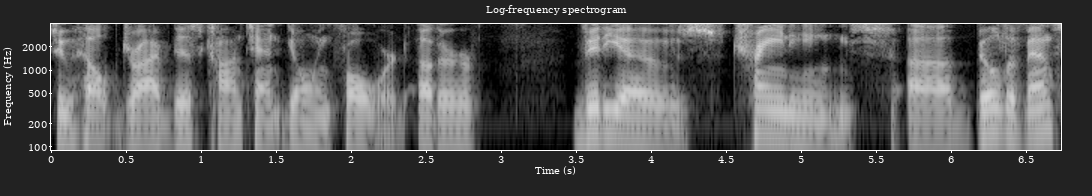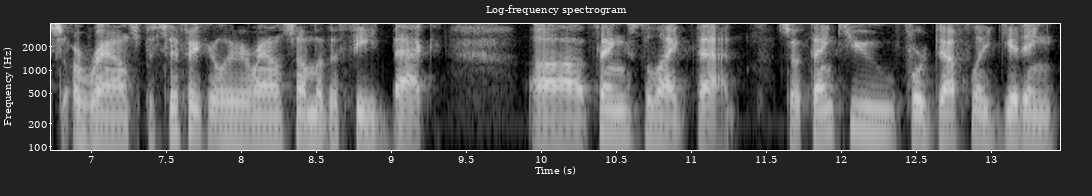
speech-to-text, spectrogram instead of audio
to help drive this content going forward. Other videos, trainings, uh, build events around specifically around some of the feedback, uh, things like that. So thank you for definitely getting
